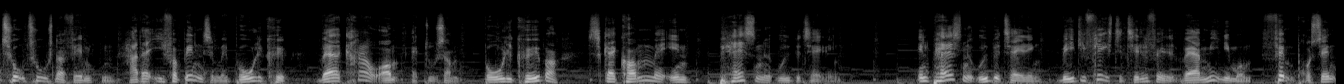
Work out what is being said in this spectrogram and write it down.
2015 har der i forbindelse med boligkøb været krav om, at du som boligkøber skal komme med en passende udbetaling. En passende udbetaling vil i de fleste tilfælde være minimum 5%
